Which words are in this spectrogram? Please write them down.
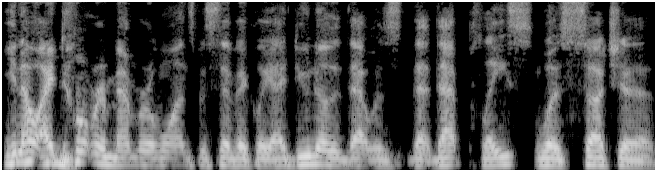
You know, I don't remember one specifically. I do know that that was that that place was such a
